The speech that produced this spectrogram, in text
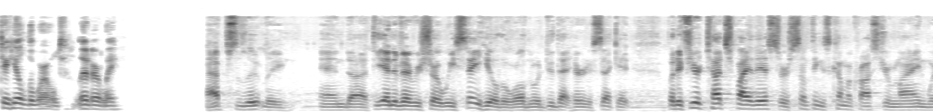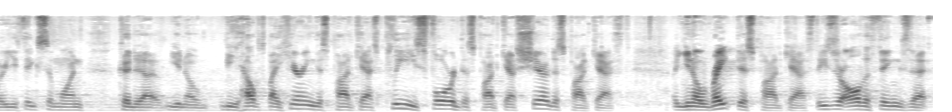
to heal the world, literally. Absolutely. And uh, at the end of every show, we say heal the world, and we'll do that here in a second. But if you're touched by this or something's come across your mind where you think someone could, uh, you know, be helped by hearing this podcast, please forward this podcast, share this podcast, uh, you know, rate this podcast. These are all the things that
